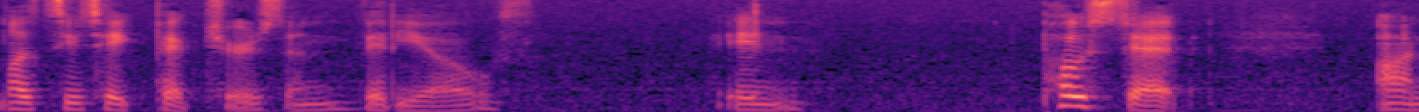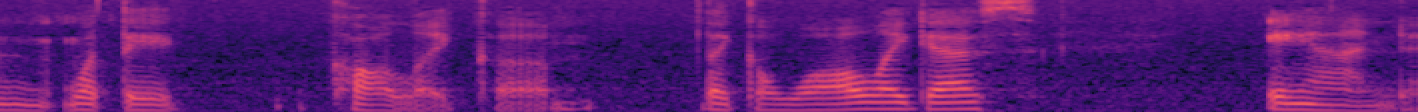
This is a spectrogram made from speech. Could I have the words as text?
lets you take pictures and videos and post it on what they call like um, like a wall, I guess, and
